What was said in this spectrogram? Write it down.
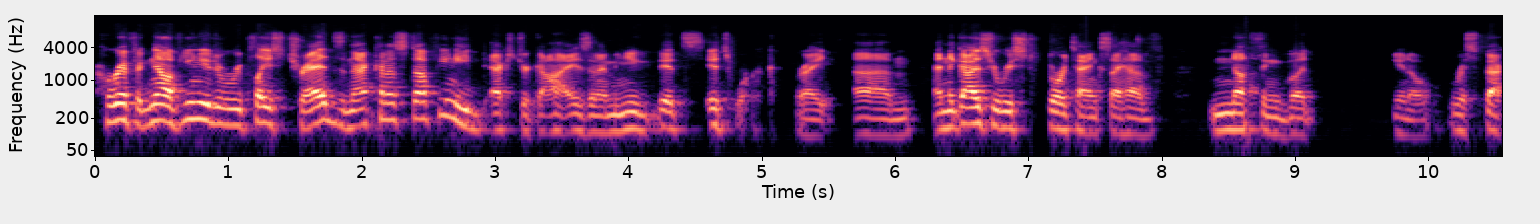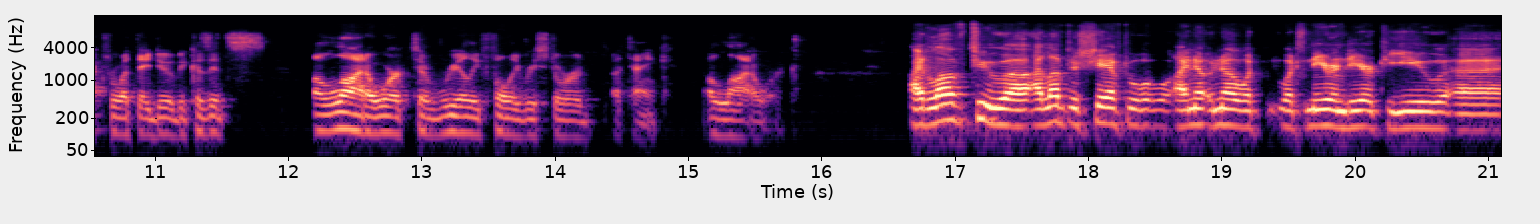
horrific. Now, if you need to replace treads and that kind of stuff, you need extra guys. And I mean, you, it's it's work, right? Um, and the guys who restore tanks, I have nothing but you know respect for what they do because it's a lot of work to really fully restore a tank. A lot of work. I'd love to. Uh, I'd love to shift. I know know what, what's near and dear to you, uh,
